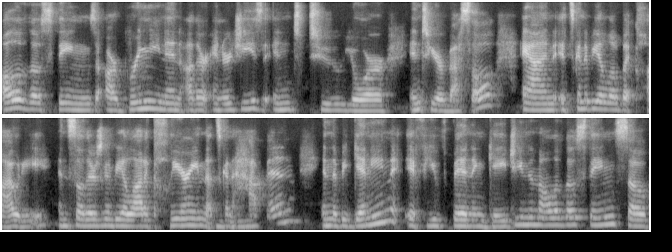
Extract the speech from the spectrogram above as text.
all of those things are bringing in other energies into your into your vessel and it's going to be a little bit cloudy and so there's going to be a lot of clearing that's mm-hmm. going to happen in the beginning if you've been engaging in all of those those things. So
